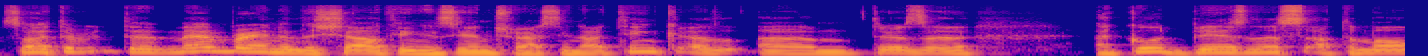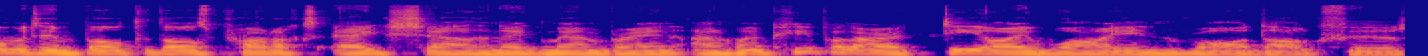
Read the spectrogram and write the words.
So the, the membrane and the shell thing is interesting. I think uh, um, there's a, a good business at the moment in both of those products, egg shell and egg membrane. And when people are DIYing raw dog food,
